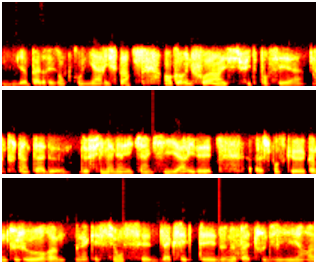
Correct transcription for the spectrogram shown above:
Il n'y a pas de raison qu'on n'y arrive pas. Encore une fois, hein, il suffit de penser à tout un tas de, de films américains qui y arrivaient. je pense comme toujours, la question c'est d'accepter de ne pas tout dire,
